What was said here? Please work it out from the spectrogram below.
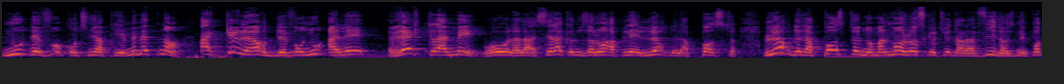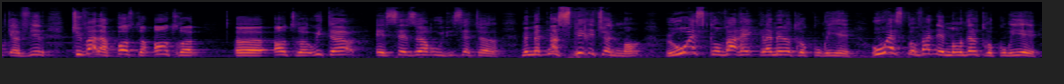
nous devons continuer à prier. Mais maintenant, à quelle heure devons-nous aller réclamer? Oh là là, c'est là que nous allons appeler l'heure de la poste. L'heure de la poste, normalement, lorsque tu es dans la vie, dans n'importe quelle ville, tu vas à la poste entre euh, entre 8h et 16h ou 17h. Mais maintenant, spirituellement, où est-ce qu'on va réclamer notre courrier? Où est-ce qu'on va demander notre courrier?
